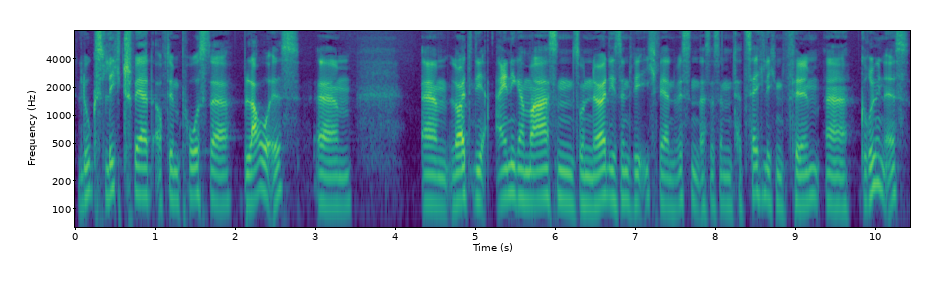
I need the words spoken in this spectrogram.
Lukes Lichtschwert auf dem Poster blau ist. Ähm, ähm, Leute, die einigermaßen so nerdy sind wie ich, werden wissen, dass es im tatsächlichen Film äh, grün ist.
